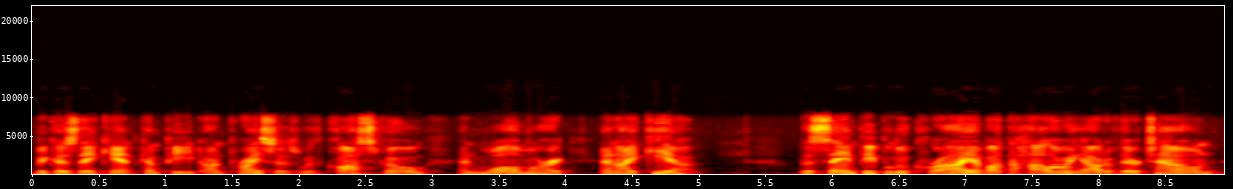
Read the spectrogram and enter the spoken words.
because they can't compete on prices with Costco and Walmart and IKEA. The same people who cry about the hollowing out of their town,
